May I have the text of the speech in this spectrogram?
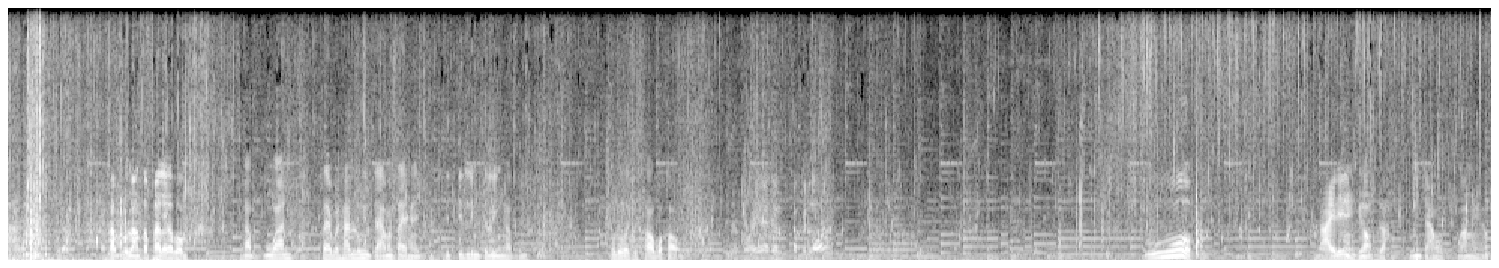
ขายเลยครับนะครับรุ่นหลังต่อไปเลยครับผมครับเมื่อวานใส่ประทานลุงจ๋ามาใส่ให้ติดติดริมตะลิงครับนี่เขาดูว่าสิเขาปะเขาแต่หอยเนี่ยจะต้องเป็นร้อยอู้หลายเด้นี่พี่น้องจ้ะลุงจ้าวว่างไงครับ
